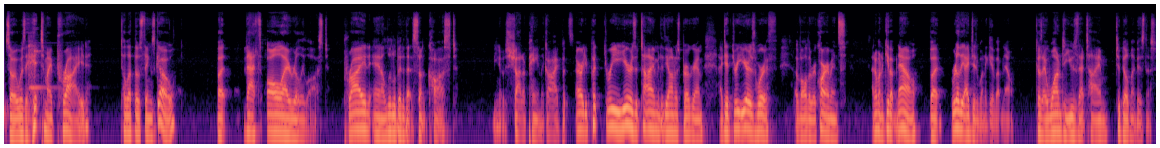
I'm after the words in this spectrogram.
So it was a hit to my pride to let those things go, but that's all I really lost. Pride and a little bit of that sunk cost, you know, shot of pain. Like, oh, I put I already put three years of time into the honors program. I did three years worth of all the requirements. I don't want to give up now, but really I did want to give up now because I wanted to use that time to build my business.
